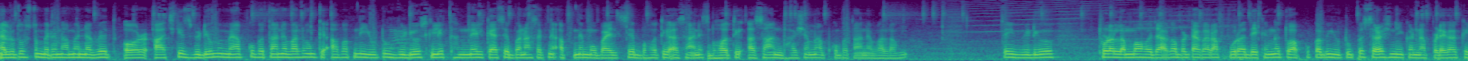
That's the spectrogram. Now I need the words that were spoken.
हेलो दोस्तों, मेरा नाम है नवेद और आज की इस वीडियो में मैं आपको बताने वाला हूँ कि आप अपनी यूट्यूब वीडियोस के लिए थंबनेल कैसे बना सकते हैं अपने मोबाइल से। बहुत ही आसानी से, बहुत ही आसान भाषा में आपको बताने वाला हूँ। तो ये वीडियो थोड़ा लंबा हो जाएगा बट अगर आप पूरा देखेंगे तो आपको कभी यूट्यूब पर सर्च नहीं करना पड़ेगा कि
